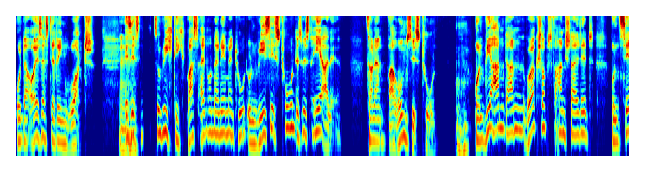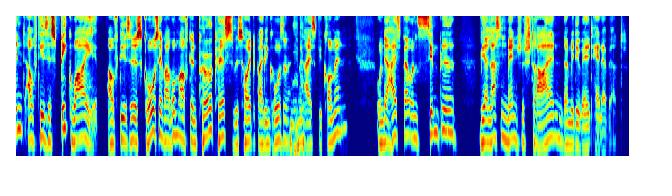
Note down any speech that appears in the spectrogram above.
und der äußerste Ring What. Mhm. Es ist nicht so wichtig, was ein Unternehmen tut und wie sie es tun, das wissen eh alle, sondern warum sie es tun. Mhm. Und wir haben dann Workshops veranstaltet und sind auf dieses Big Why, auf dieses große Warum, auf den Purpose, wie es heute bei den großen Unternehmen mhm. heißt, gekommen. Und der heißt bei uns simpel, wir lassen Menschen strahlen, damit die Welt heller wird.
